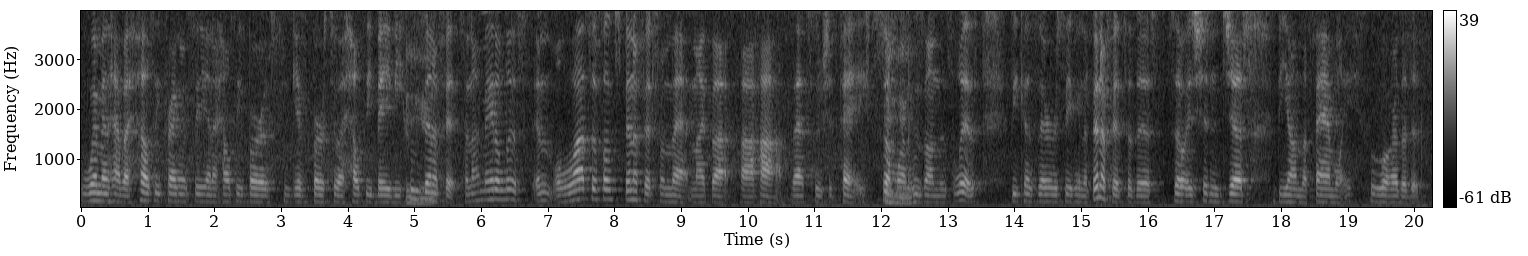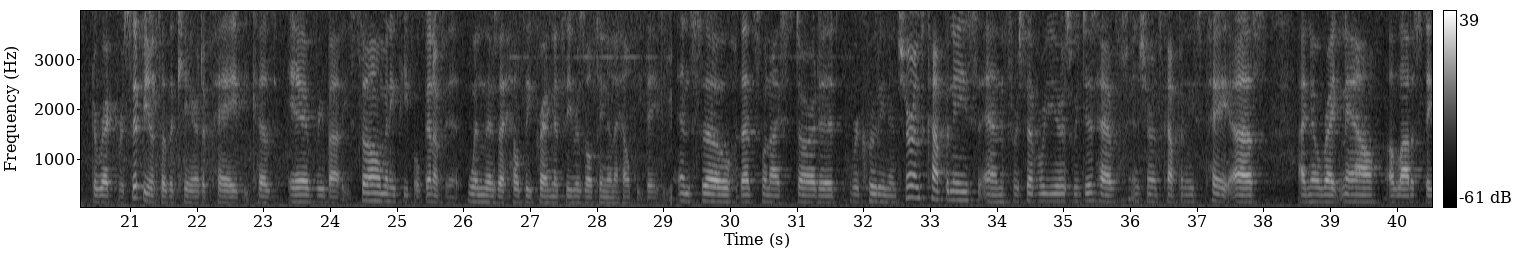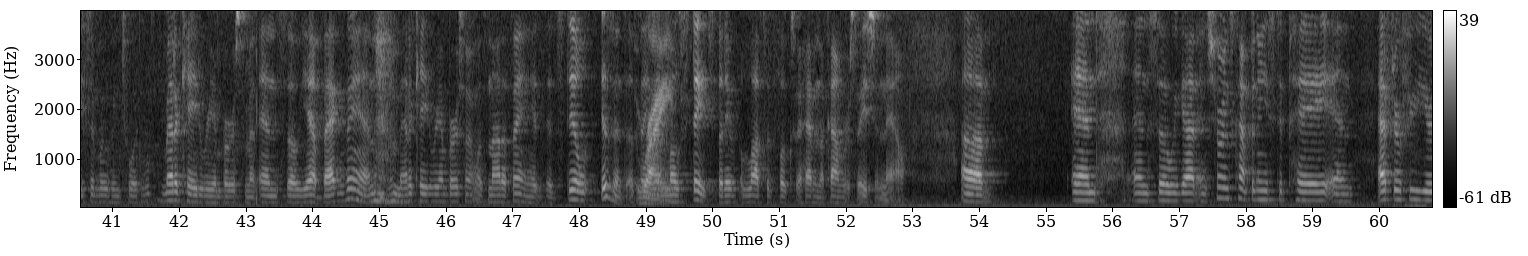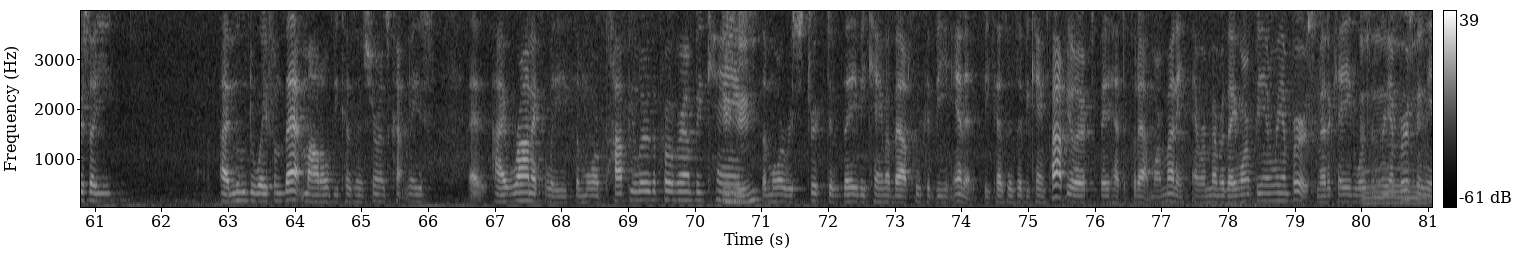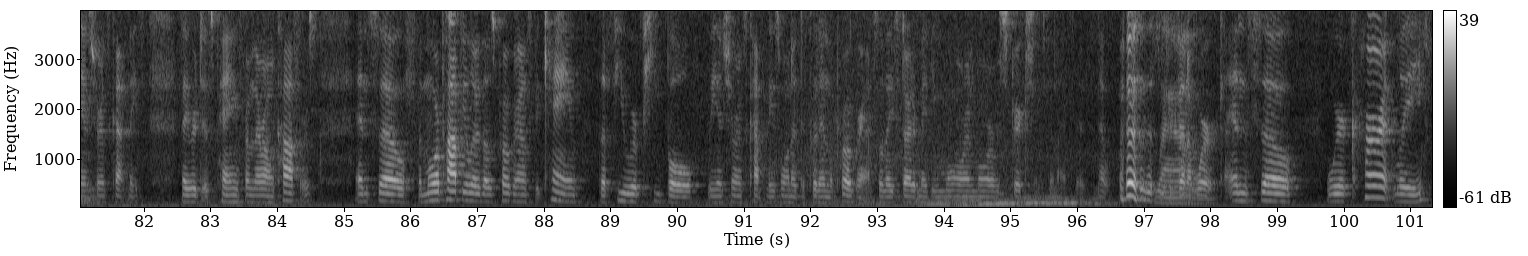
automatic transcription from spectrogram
women have a healthy pregnancy and a healthy birth, and give birth to a healthy baby? Who Mhm. benefits? And I made a list, and lots of folks benefit from that. And I thought, aha, that's who should pay someone Mhm. who's on this list because they're receiving the benefits of this. So it shouldn't just be on the family who are the di- direct recipients of the care to pay because everybody, so many people benefit when there's a healthy pregnancy resulting in a healthy baby. And so that's when I started recruiting insurance companies, and for several years we did have insurance companies pay us. I know right now a lot of states are moving toward Medicaid reimbursement. And so, yeah, back then, Medicaid reimbursement was not a thing. It, it still isn't a thing Right. in most states, but it, lots of folks are having the conversation now. Um, and and so we got insurance companies to pay, and after a few years, I I moved away from that model because insurance companies, uh, ironically, the more popular the program became, Mhm. the more restrictive they became about who could be in it. Because as it became popular, they had to put out more money. And remember, they weren't being reimbursed. Medicaid wasn't reimbursing the Mm. insurance companies, they were just paying from their own coffers. And so, the more popular those programs became, the fewer people the insurance companies wanted to put in the program. So they started making more and more restrictions. And I said, no, this isn't going to work. And so we're currently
